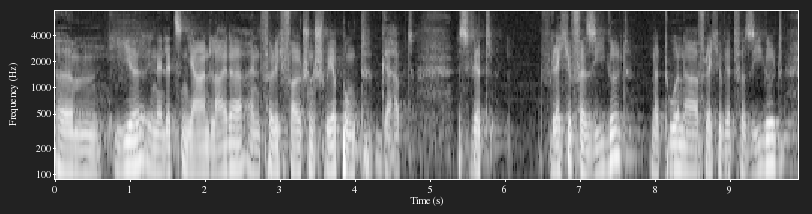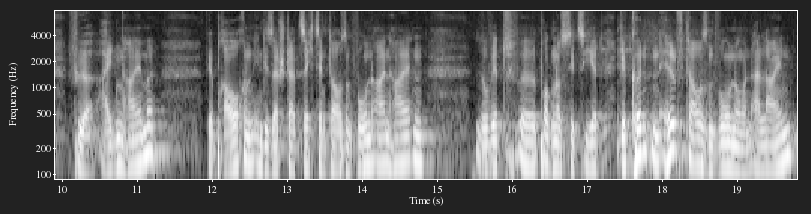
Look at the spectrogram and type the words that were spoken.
ähm, hier in den letzten Jahren leider einen völlig falschen Schwerpunkt gehabt. Es wird Fläche versiegelt, naturnahe Fläche wird versiegelt für Eigenheime. Wir brauchen in dieser Stadt 16.000 Wohneinheiten. So wird äh, prognostiziert. Wir könnten 11.000 Wohnungen allein,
